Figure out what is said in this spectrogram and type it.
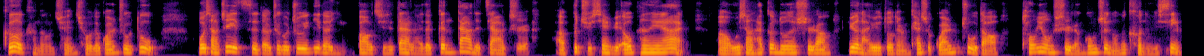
个可能全球的关注度。我想这一次的这个注意力的引爆，其实带来的更大的价值啊，不局限于 OpenAI。啊，我想它更多的是让越来越多的人开始关注到通用式人工智能的可能性。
